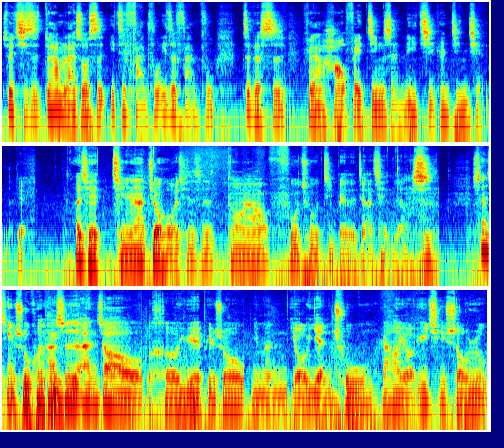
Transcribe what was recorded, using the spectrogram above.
所以其实对他们来说是一直反复，一直反复，这个是非常耗费精神、力气跟金钱的。对，而且请人家救火，其实通常要付出几倍的价钱，这样是。申请纾困，它是按照合约，比如说你们有演出，然后有预期收入，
